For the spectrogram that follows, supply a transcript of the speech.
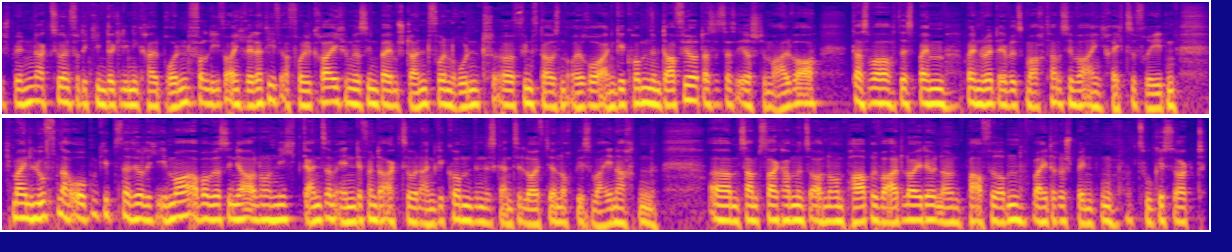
Die Spendenaktion für die Kinderklinik Heilbronn verlief eigentlich relativ erfolgreich und wir sind beim Stand von rund äh, 5000 1000 Euro angekommen. Und dafür, dass es das erste Mal war, dass wir das beim, beim Red Devils gemacht haben, sind wir eigentlich recht zufrieden. Ich meine, Luft nach oben gibt's natürlich immer, aber wir sind ja auch noch nicht ganz am Ende von der Aktion angekommen, denn das Ganze läuft ja noch bis Weihnachten. Ähm, Samstag haben uns auch noch ein paar Privatleute und ein paar Firmen weitere Spenden zugesagt.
